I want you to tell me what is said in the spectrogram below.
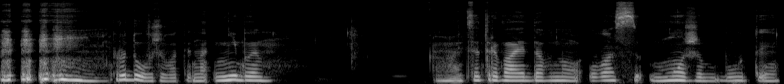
продовжувати, ніби. Це триває давно. У вас може бути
